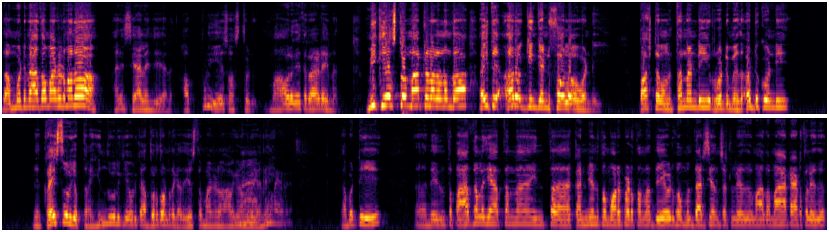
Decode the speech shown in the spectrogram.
దమ్ముంటి నాతో మాట్లాడమను అని ఛాలెంజ్ చేయాలి. అప్పుడు ఏసు వస్తాడు. మామూలుగా అయితే రాడైనా మీకు ఏసుతో మాట్లాడాలని ఉందా? అయితే ఆరోగ్యంగా ఫాలో అవ్వండి. పాస్టర్లను తన్నండి రోడ్డు మీద అడ్డుకోండి. నేను క్రైస్తవులు చెప్తాను హిందువులకి ఎవరికి అర్థం ఉండదు కదా ఏసుతో మాట్లాడడం అలాగే ఉండదు కానీ. కాబట్టి నేను ఇంత ప్రార్థనలు చేస్తున్నా ఇంత కన్యలతో మొరపెడుతున్నా దేవుడు మమ్మల్ని దర్శించట్లేదు మాతో మాట్లాడతలేదు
